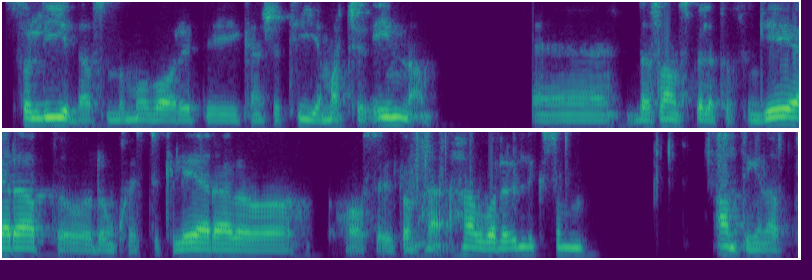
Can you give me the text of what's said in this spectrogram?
solida som de har varit i kanske tio matcher innan. Eh, där samspelet har fungerat och de gestikulerar och har sig. Utan här, här var det liksom antingen att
